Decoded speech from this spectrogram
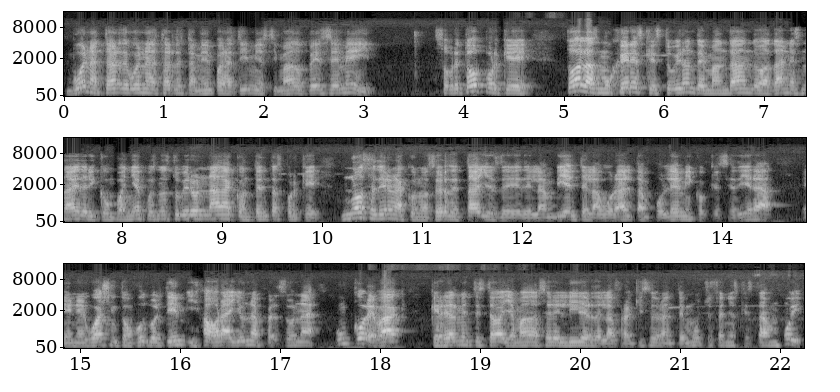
buena tarde, buenas tardes también para ti, mi estimado PSM, y sobre todo porque todas las mujeres que estuvieron demandando a Dan Snyder y compañía, pues no estuvieron nada contentas porque no se dieron a conocer detalles del ambiente laboral tan polémico que se diera en el Washington Football Team y ahora hay una persona, un coreback que realmente estaba llamado a ser el líder de la franquicia durante muchos años, que está muy,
